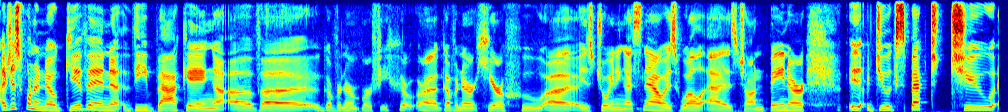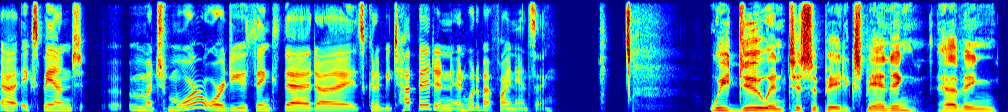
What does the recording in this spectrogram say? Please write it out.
I just want to know, given the backing of uh, Governor Murphy, uh, Governor here, who uh, is joining us now, as well as John Boehner, do you expect to uh, expand much more, or do you think that uh, it's going to be tepid? And, and what about financing? We do anticipate expanding, having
